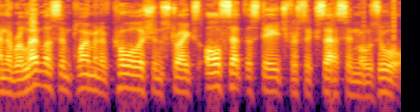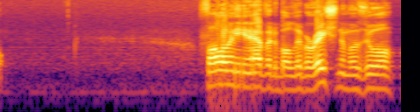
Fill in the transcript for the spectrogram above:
and the relentless employment of coalition strikes all set the stage for success in Mosul. Following the inevitable liberation of Mosul,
